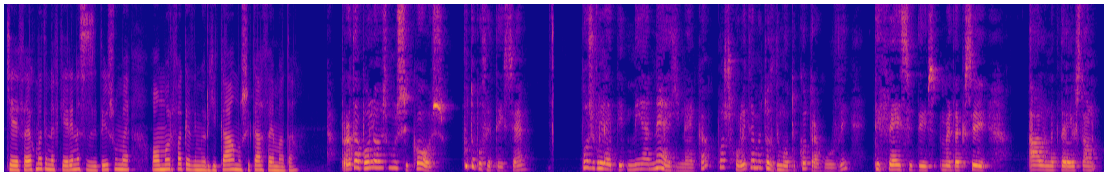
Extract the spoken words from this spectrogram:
και θα έχουμε την ευκαιρία να συζητήσουμε όμορφα και δημιουργικά μουσικά θέματα. Πρώτα απ' όλα ως μουσικός, πού τοποθετείσαι, πώς βλέπει μια νέα γυναίκα που ασχολείται με το δημοτικό τραγούδι, τη θέση της μεταξύ άλλων εκτελεστών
